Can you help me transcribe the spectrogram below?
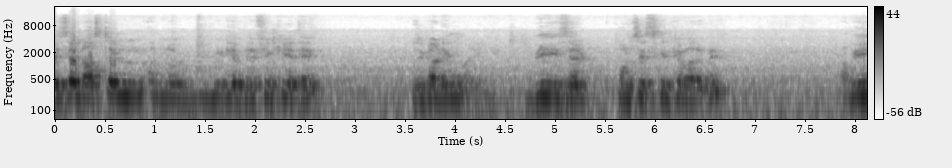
जैसे लास्ट टाइम हम लोग मीडिया ब्रीफिंग किए थे regarding B Z Ponzi scheme के बारे में, अभी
